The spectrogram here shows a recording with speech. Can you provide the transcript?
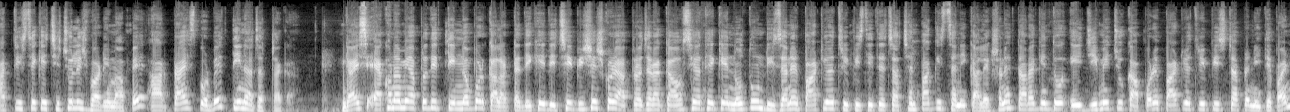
আটত্রিশ থেকে ছেচল্লিশ বডি মাপে আর প্রাইস পড়বে তিন হাজার টাকা। গাইস এখন আমি আপনাদের তিন নম্বর কালারটা দেখিয়ে দিচ্ছি। বিশেষ করে আপনারা যারা গাউসিয়া থেকে নতুন ডিজাইনের পার্টিয়া থ্রি পিস দিতে চাচ্ছেন পাকিস্তানি কালেকশনে তারা কিন্তু এই জিমেচু কাপড়ে পার্টিয়া থ্রি পিসটা আপনি নিতে পারেন।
